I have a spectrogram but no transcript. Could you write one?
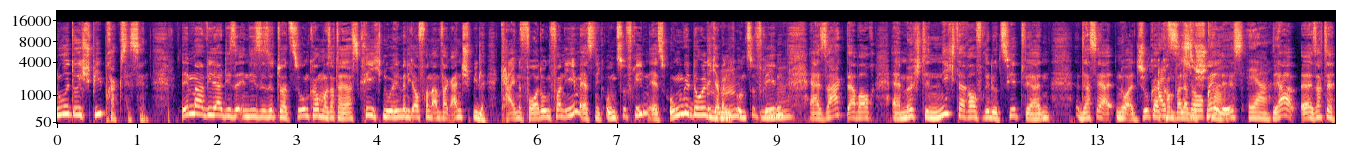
nur durch Spielpraxis hin. Immer wieder diese in diese Situation kommen und sagt das kriege ich nur hin, wenn ich auch von Anfang an spiele. Keine Forderung von ihm. Er ist nicht unzufrieden. Er ist ungeduldig, aber nicht unzufrieden. Er sagt aber auch, er möchte nicht darauf reduziert werden, dass er nur als Joker Als kommt, weil er so Joker, schnell ist. ja. Ja, er sagte,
